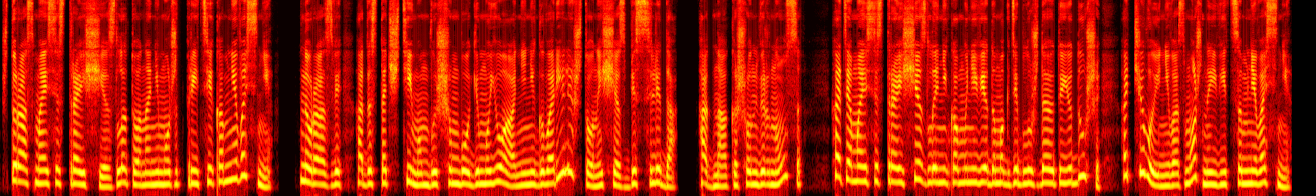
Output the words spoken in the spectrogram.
что раз моя сестра исчезла, то она не может прийти ко мне во сне, но разве о досточтимом высшем боге Муюане не говорили, что он исчез без следа? Однако ж он вернулся. Хотя моя сестра исчезла и никому неведомо, где блуждают ее души, отчего и невозможно явиться мне во сне.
